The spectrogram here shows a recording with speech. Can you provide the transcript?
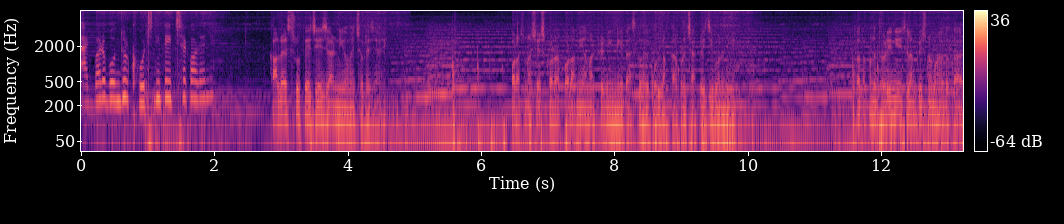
একবারও বন্ধুর খোঁজ নিতে ইচ্ছে করেনি কালের স্রোতে যে যার নিয়মে চলে যায়। পড়াশোনা শেষ করার পর আমি আমার ট্রেনিং নিয়ে ব্যস্ত হয়ে পড়লাম, তারপরে চাকরি জীবন নিয়ে। ততক্ষণে ধরে নিয়েছিলাম কৃষ্ণময় হয়তো তার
